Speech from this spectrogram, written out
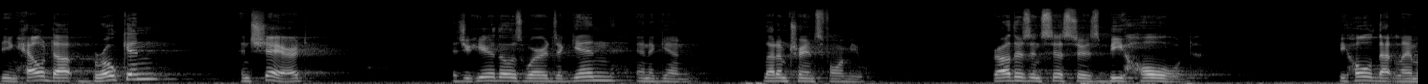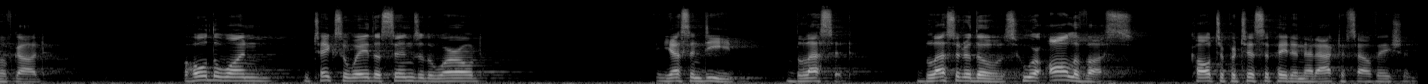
being held up, broken, and shared as you hear those words again and again. Let them transform you. Brothers and sisters, behold. Behold that Lamb of God. Behold the one who takes away the sins of the world. And yes, indeed, blessed Blessed are those who are all of us called to participate in that act of salvation,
